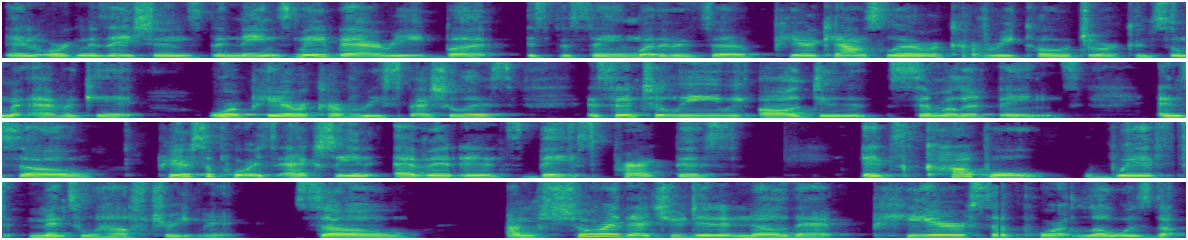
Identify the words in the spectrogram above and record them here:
and organizations, the names may vary, but it's the same, whether it's a peer counselor, recovery coach, or consumer advocate, or a peer recovery specialist. Essentially, we all do similar things. And so, peer support is actually an evidence based practice. It's coupled with mental health treatment. So, I'm sure that you didn't know that peer support lowers the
